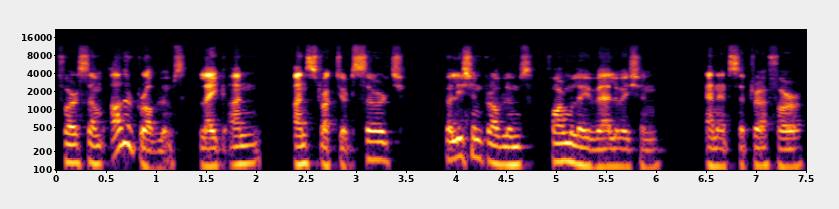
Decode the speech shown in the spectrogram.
for some other problems like un unstructured search, collision problems, formula evaluation, and etc. For,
